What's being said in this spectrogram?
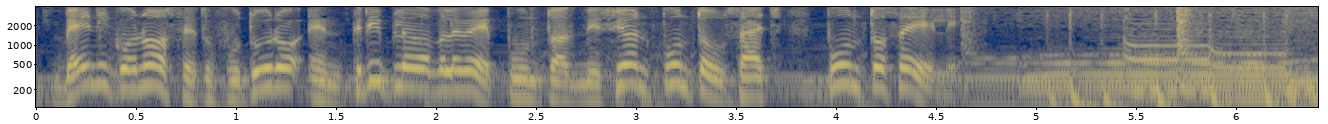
Ven y conoce tu futuro en www.admisión.usach.cl.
